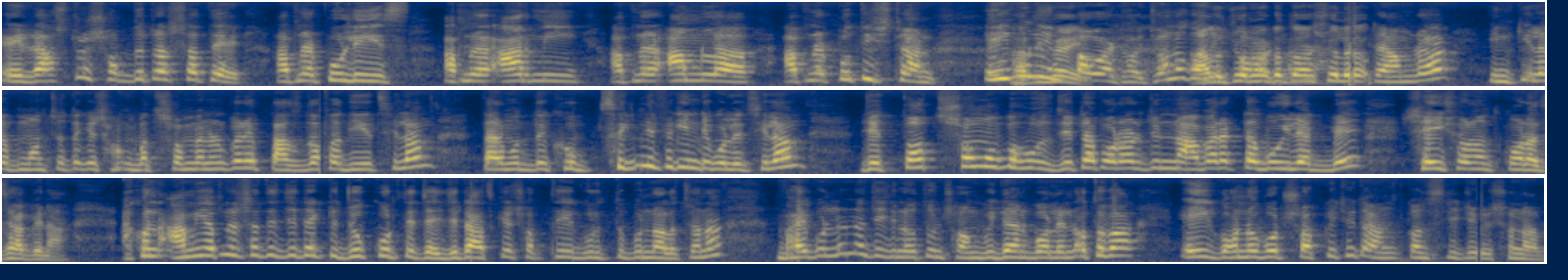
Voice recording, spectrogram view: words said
এই রাষ্ট্র শব্দটার সাথে আপনার পুলিশ আপনার আর্মি আপনার আমলা আপনার প্রতিষ্ঠান এইগুলো এম্পাওয়ার্ড হয়। জনগণ আলোচনাটা তো আসলে- আমরা ইনকিলাব মঞ্চ থেকে সংবাদ সম্মেলন করে পাঁচ দফা দিয়েছিলাম। তার মধ্যে খুব সিগনিফিকেন্ট বলেছিলাম যে তৎসমবহুল যেটা পড়ার জন্য আবার একটা বই লাগবে সেই সনদ করা যাবে না। এখন আমি আপনার সাথে যেটা একটু যোগ করতে চাই যেটা আজকে সব থেকে গুরুত্বপূর্ণ আলোচনা ভাই বললেন না যে যে নতুন সংবিধান বলেন অথবা এই গণভোট সবকিছু তো আনকনস্টিটিউশনাল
